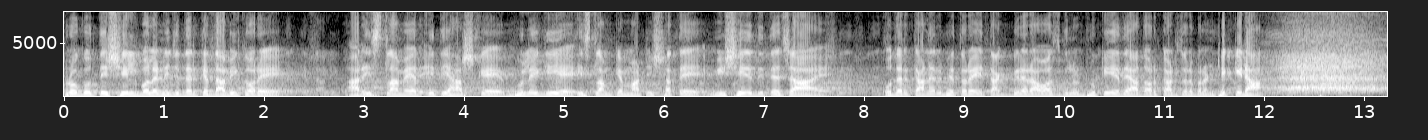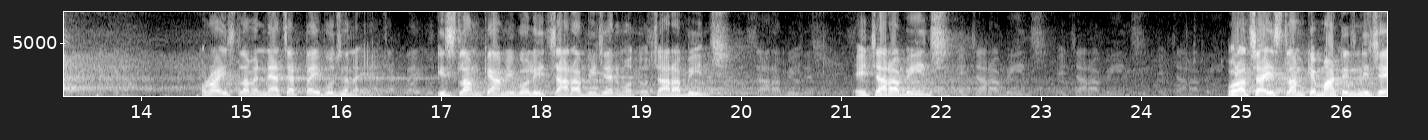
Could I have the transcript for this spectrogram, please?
প্রগতিশীল বলে নিজেদেরকে দাবি করে, আর ইসলামের ইতিহাসকে ভুলে গিয়ে ইসলামকে মাটির সাথে মিশিয়ে দিতে চায়, ওদের কানের ভেতরে এই তাকবীরের আওয়াজগুলো ঢুকিয়ে দেওয়া দরকার, জোরে বলেন, ঠিক কিনা? ওরা ইসলামের ন্যাচারটাই বোঝে নাই। ইসলামকে আমি বলি চারা বীজের মতো, চারা বীজ। এই চারা বীজ, ওরা চায় ইসলামকে মাটির নিচে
